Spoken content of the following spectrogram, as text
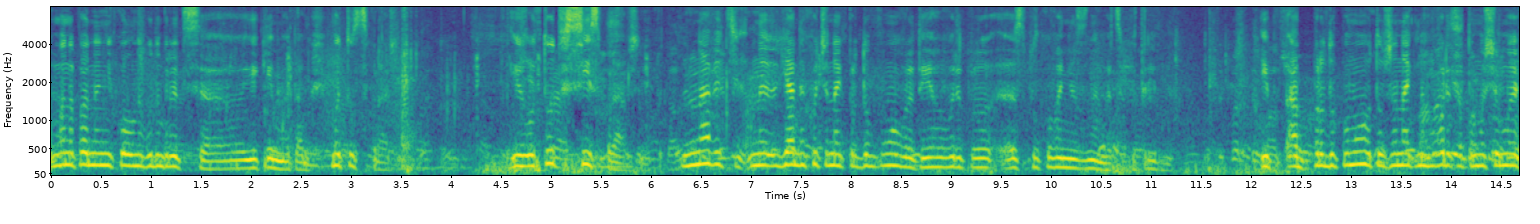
ми, напевно, ніколи не будемо бритися, які ми там. Ми тут справжні. І отут всі справжні. Навіть не, я не хочу навіть про допомогу говорити, я говорю про е, спілкування з ними, це потрібно. І, а про допомогу то вже навіть не говориться, тому що ми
